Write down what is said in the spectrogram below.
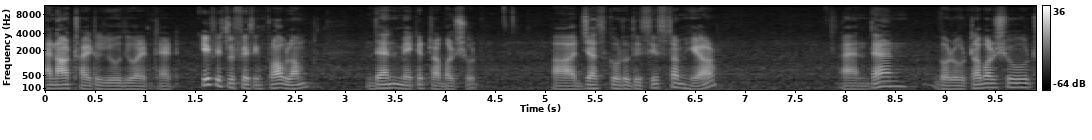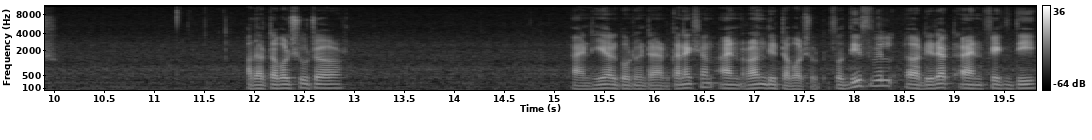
and now try to use your internet. If you're still facing problem then make a troubleshoot. Uh, just go to the system here and then go to troubleshoot other troubleshooter and here go to internet connection and run the troubleshoot. So this will uh, direct and fix the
